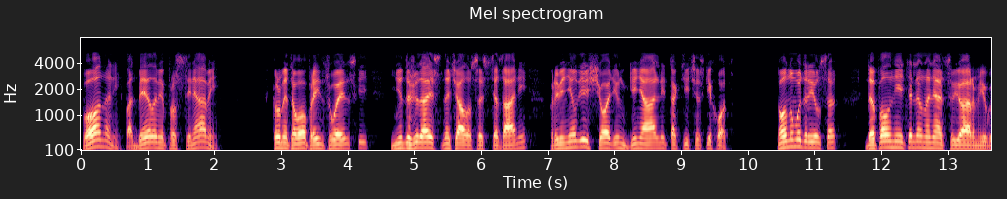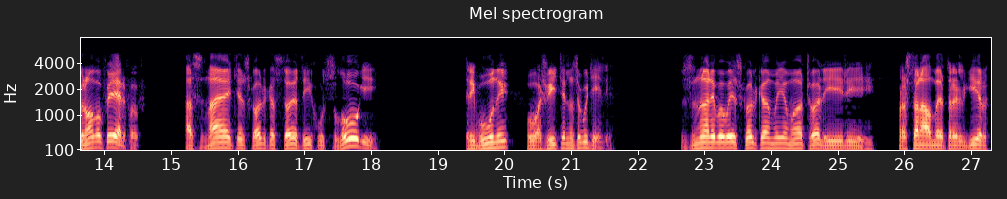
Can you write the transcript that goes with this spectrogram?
Вон они, под белыми простынями. Кроме того, принц Уэльский, не дожидаясь начала состязаний, применил еще один гениальный тактический ход. Он умудрился дополнительно нанять свою армию гномов и эльфов. А знаете, сколько стоят их услуги? Трибуны уважительно загудели. Знали бы вы, сколько мы ему отвалили, — простонал мэтр Эльгир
